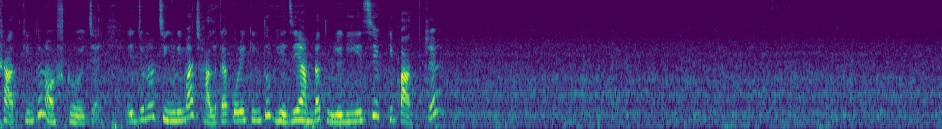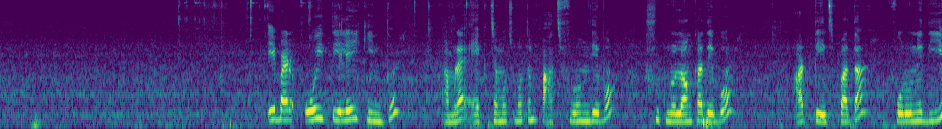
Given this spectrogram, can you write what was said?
স্বাদ কিন্তু নষ্ট হয়ে যায়। এর জন্য চিংড়ি মাছ হালকা করে কিন্তু ভেজে আমরা তুলে নিয়েছি একটি পাত্রে। এবার ওই তেলেই কিন্তু আমরা এক চামচ মতন পাঁচ ফোড়ন দেব, শুকনো লঙ্কা দেব আর তেজপাতা ফোড়নে দিয়ে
